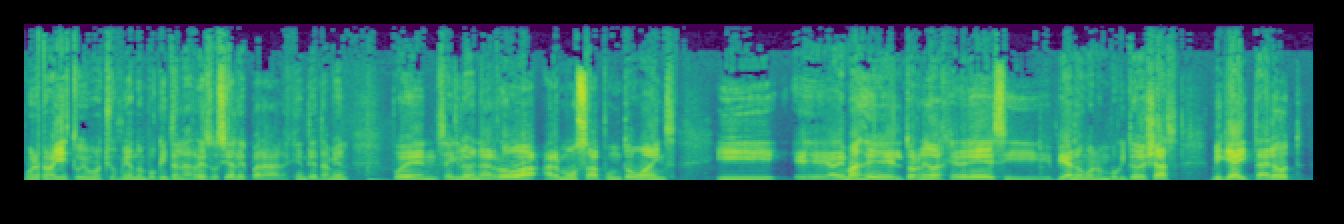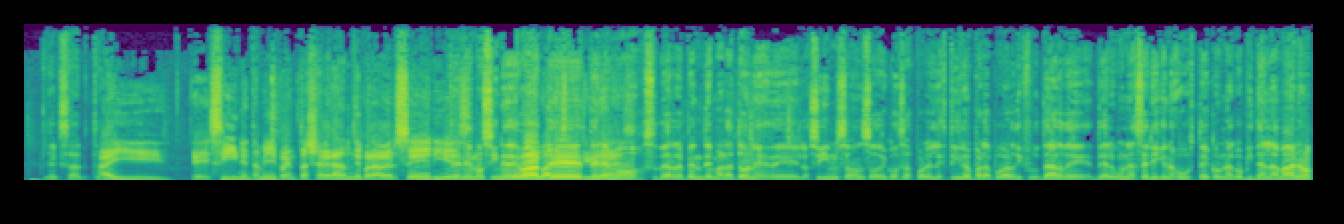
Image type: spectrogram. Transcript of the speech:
Bueno, ahí estuvimos chusmeando un poquito en las redes sociales para la gente también. Pueden seguirlo en arroba hermosa.wines. Y eh, además del torneo de ajedrez y piano con un poquito de jazz, vi que hay tarot, Exacto. Hay eh, cine también, hay pantalla grande para ver series. Tenemos cine debate, tenemos de repente maratones de Los Simpsons o de cosas por el estilo para poder disfrutar de, alguna serie que nos guste con una copita en la mano,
